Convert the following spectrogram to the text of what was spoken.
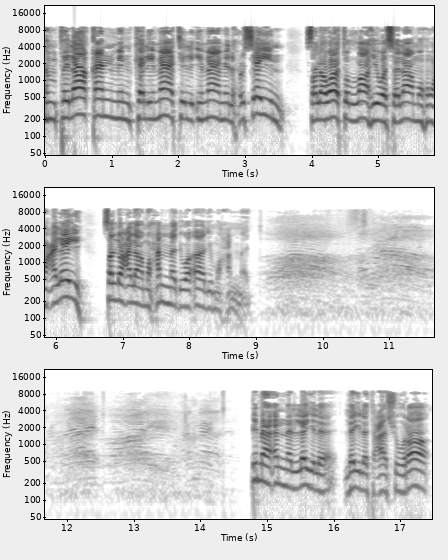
انطلاقا من كلمات الإمام الحسين صلوات الله وسلامه عليه. صلوا على محمد وآل محمد. بما أن الليلة ليلة عاشوراء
